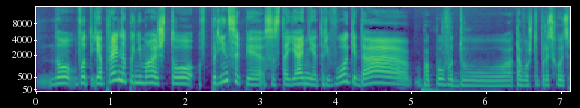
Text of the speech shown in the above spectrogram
Но вот я правильно понимаю, что, в принципе, состояние тревоги, да, по поводу того, что происходит с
